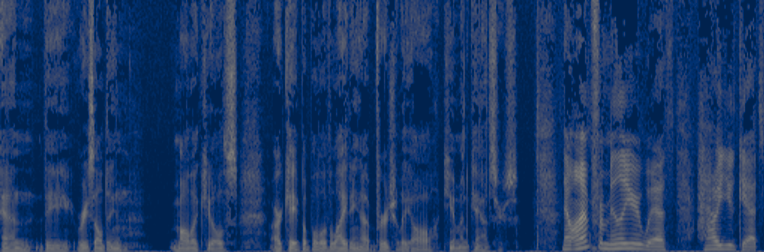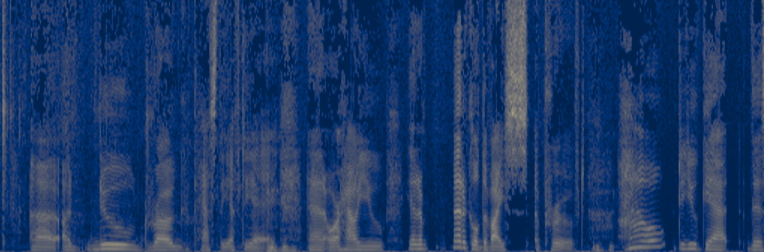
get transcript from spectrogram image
and the resulting molecules are capable of lighting up virtually all human cancers. Now, I'm familiar with how you get uh, a new drug past the FDA, mm-hmm. and or how you get a medical device approved. Mm-hmm. How do you get this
